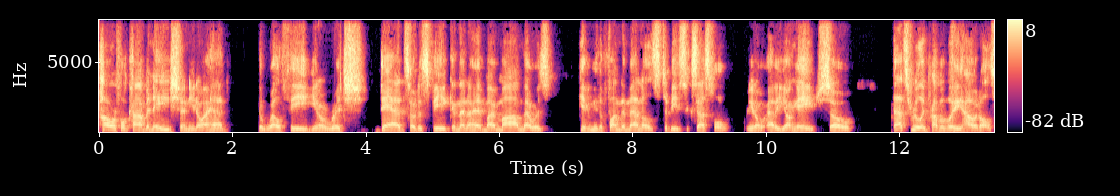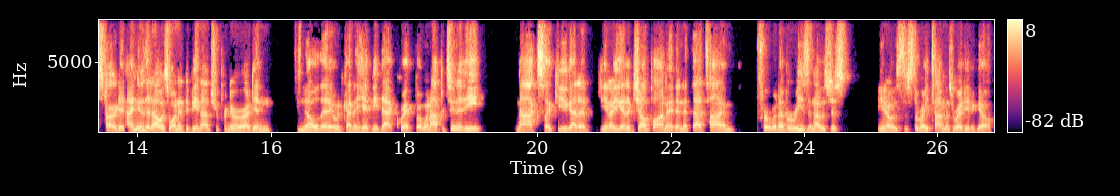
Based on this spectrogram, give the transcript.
powerful combination. You know i had the wealthy you know rich dad so to speak and then i had my mom that was giving me the fundamentals to be successful you know at a young age. So that's really probably how it all started. I knew that i always wanted to be an entrepreneur. I didn't know that it would kind of hit me that quick. But when opportunity knocks, like you got to, you know, you got to jump on it. And at that time, for whatever reason, I was just, you know, it was just the right time. I was ready to go.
